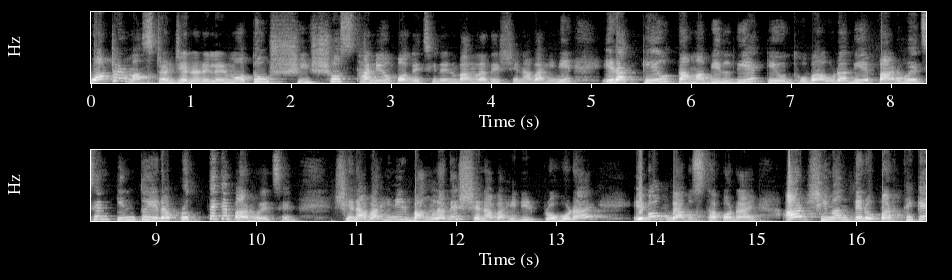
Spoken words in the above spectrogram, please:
কোয়ার্টার মাস্টার জেনারেলের মতো শীর্ষস্থানীয় পদে ছিলেন বাংলাদেশ সেনাবাহিনীর। এরা কেউ তামাবিল দিয়ে, কেউ ধোবাউড়া দিয়ে পার হয়েছেন, কিন্তু এরা প্রত্যেকে পার হয়েছেন। সেনাবাহিনীর, বাংলাদেশ সেনাবাহিনীর প্রহরায় এবং ব্যবস্থাপনায় আর সীমান্তের ওপার থেকে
